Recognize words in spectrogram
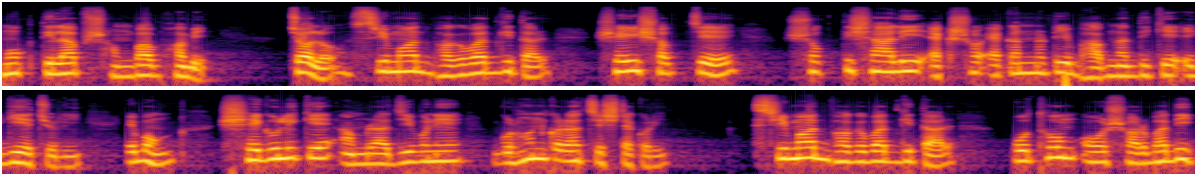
মুক্তিলাভ সম্ভব হবে। চলো, শ্রীমদ্ ভগবদ্গীতার সেই সবচেয়ে শক্তিশালী একশো একান্নটি ভাবনার দিকে এগিয়ে চলি এবং সেগুলিকে আমরা জীবনে গ্রহণ করার চেষ্টা করি। শ্রীমদ্ ভগবদ্গীতার প্রথম ও সর্বাধিক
